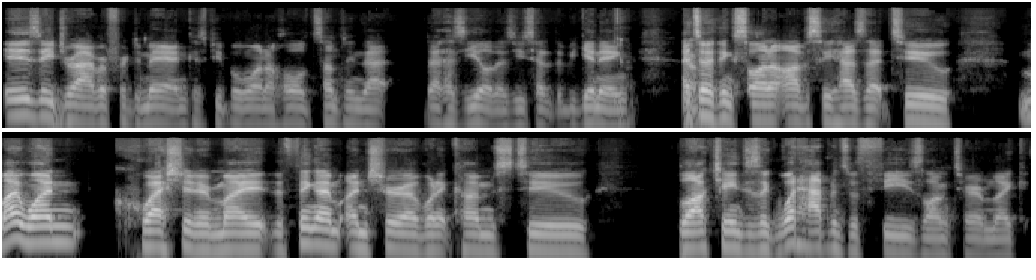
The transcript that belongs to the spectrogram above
is a driver for demand because people want to hold something that that has yield, as you said at the beginning. Yep. And so I think Solana obviously has that too. My one question or my the thing I'm unsure of when it comes to blockchains is like what happens with fees long term? Like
